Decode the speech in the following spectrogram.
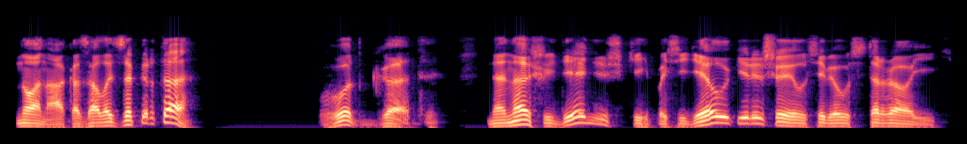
но она оказалась заперта. Вот гад! На наши денежки посиделки решил себе устроить.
